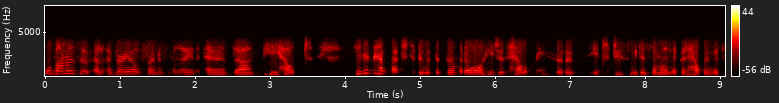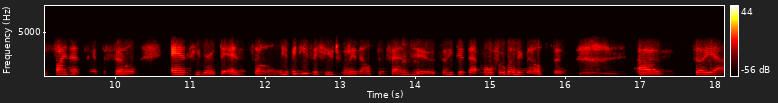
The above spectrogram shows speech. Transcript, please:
Well, Bono's a, a very old friend of mine, and um, he helped. He didn't have much to do with the film at all. He just helped me sort of introduce me to someone that could help me with the financing of the film, and he wrote the end song. I mean, he's a huge Willie Nelson fan mm-hmm. too, so he did that more for Willie Nelson. Um, so yeah,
